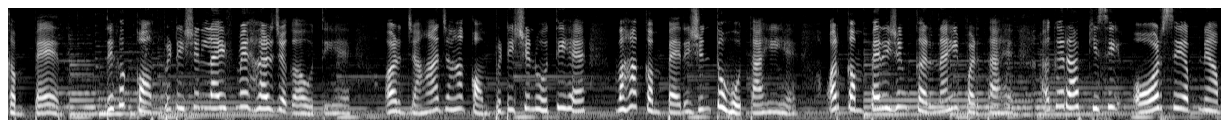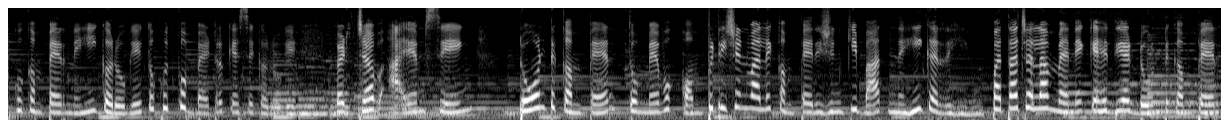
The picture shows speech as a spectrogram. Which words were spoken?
कंपेयर देखो कंपटीशन लाइफ में हर जगह होती है। और जहाँ जहाँ कंपटीशन होती है, वहाँ कंपैरिजन तो होता ही है और कंपैरिजन करना ही पड़ता है। अगर आप किसी और से अपने आप को कंपेयर नहीं करोगे तो खुद को बेटर कैसे करोगे? बट जब I am saying don't compare तो मैं वो कंपटीशन वाले कंपैरिजन की बात नहीं कर रही हूँ। पता चला मैंने कह दिया डोंट कंपेयर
